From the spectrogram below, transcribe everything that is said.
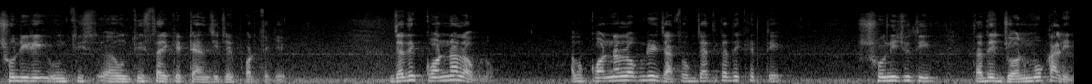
শনির এই উনত্রিশ উনত্রিশ তারিখের ট্রানজিটের পর থেকে। যাদের কন্যা লগ্ন এবং কন্যা লগ্নের জাতক জাতিকাদের ক্ষেত্রে শনি যদি তাদের জন্মকালীন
